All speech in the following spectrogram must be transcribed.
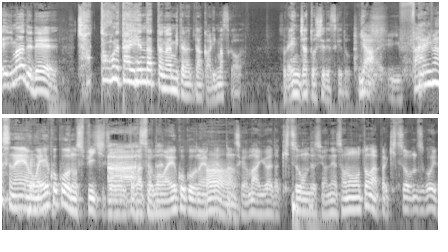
え今まででちょっとこれ大変だったなみたいななんかありますか？その演者としてですけど。いやいっぱいありますね。もう英国王のスピーチとかってもう英国王の役やったんですけどまあいわゆる喫音ですよね。その音がやっぱり喫音すごい。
